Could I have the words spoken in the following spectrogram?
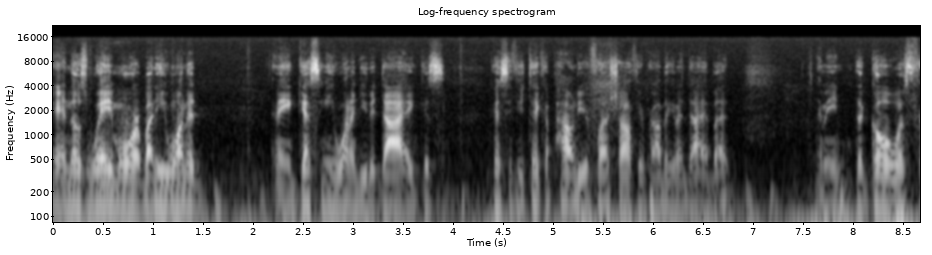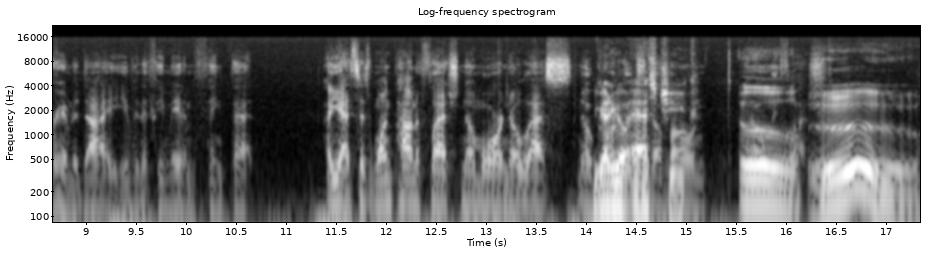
and those weigh more. But he wanted, I mean, guessing he wanted you to die, because I guess if you take a pound of your flesh off, you're probably gonna die. But I mean, the goal was for him to die, even if he made him think that. Uh, yeah, it says one pound of flesh, no more, no less, no. You gotta go cartilage, ass no cheek. bone, Ooh. Ooh.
